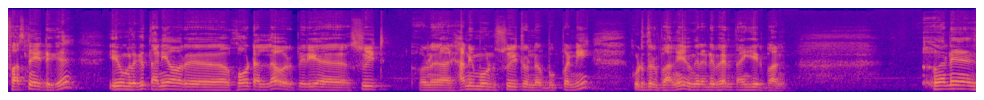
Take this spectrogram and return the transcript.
ஃபஸ்ட் நைட்டுக்கு இவங்களுக்கு தனியாக ஒரு ஹோட்டலில் ஒரு பெரிய ஸ்வீட் ஒன்று ஹனிமூன் ஸ்வீட் ஒன்று புக் பண்ணி கொடுத்துருப்பாங்க. இவங்க ரெண்டு பேரும் தங்கியிருப்பாங்க. உடனே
